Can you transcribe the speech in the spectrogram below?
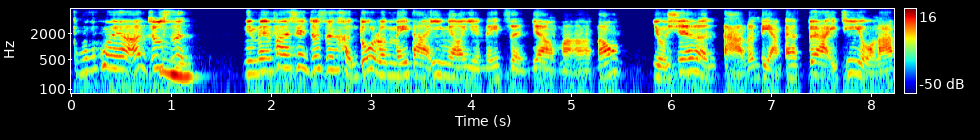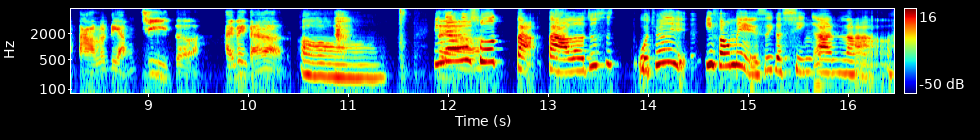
不会啊，就是。你没发现，就是很多人没打疫苗也没怎样吗？然后有些人打了两，哎，对啊，已经有啦，打了两剂的还被感染。哦，应该是说打打了，就是我觉得一方面也是一个心安啦，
